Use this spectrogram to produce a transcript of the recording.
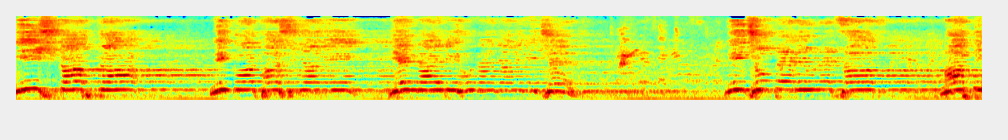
Ինչ կապ կա Նիկոլ Փաշինյանի եւ Նայիրի Հունանյանի միջեւ։ Ինչու տեղի ունեցավ մարտի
